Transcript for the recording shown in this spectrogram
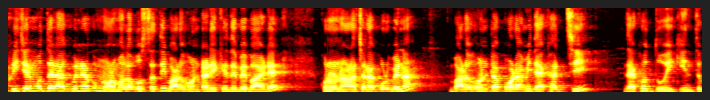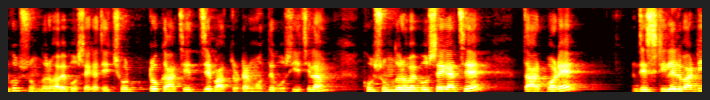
ফ্রিজের মধ্যে রাখবেন এরকম নর্মাল অবস্থাতেই বারো ঘণ্টা রেখে দেবে বাইরে, কোনো নাড়াচাড়া করবে না। বারো ঘণ্টা পর আমি দেখাচ্ছি, দেখো দই কিন্তু খুব সুন্দরভাবে বসে গেছে। এই ছোট্ট কাঁচের যে পাত্রটার মধ্যে বসিয়েছিলাম, খুব সুন্দরভাবে বসে গেছে। তারপরে যে স্টিলের বাটি,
